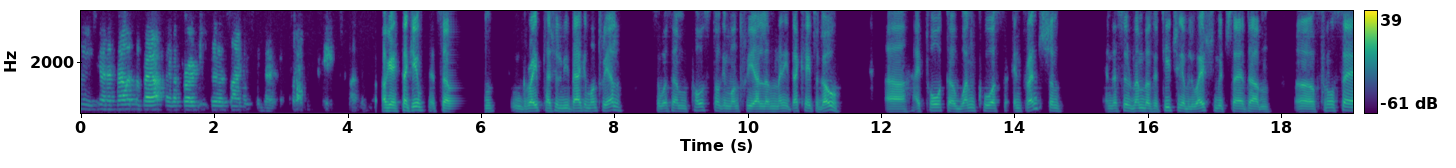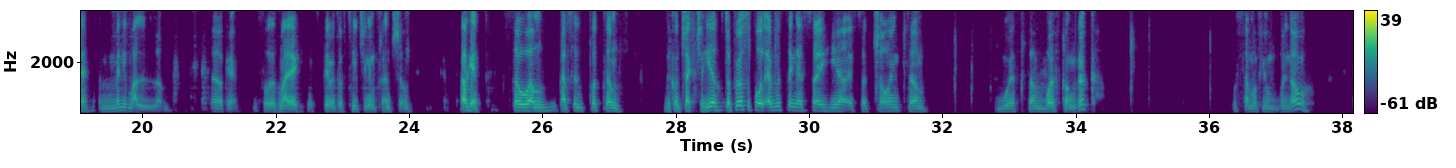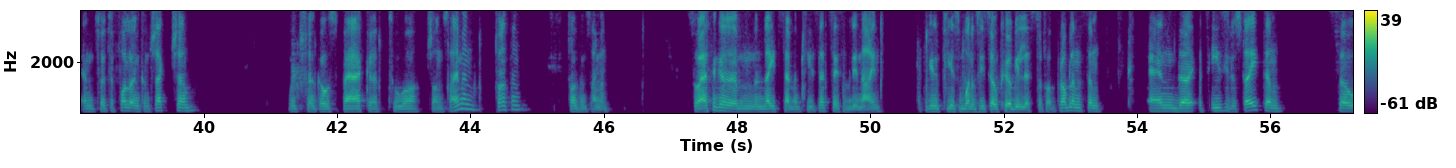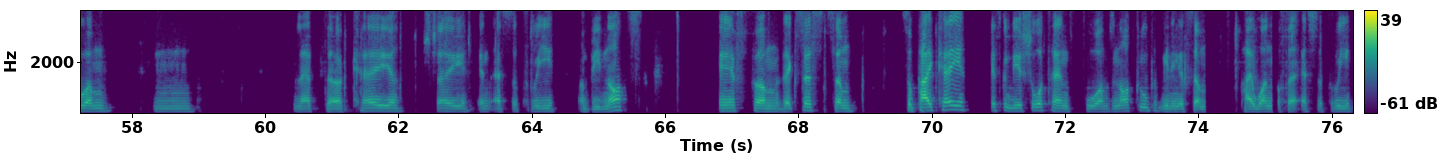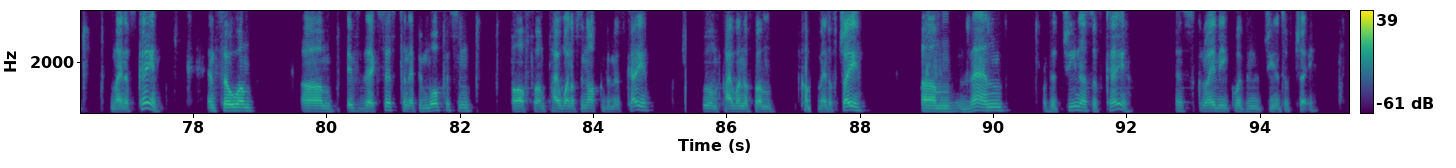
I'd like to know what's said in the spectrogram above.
Who's going to tell us about an approach to Simon's conjecture. Okay, thank you. It's a great pleasure to be back in Montreal. So, was a postdoc in Montreal many decades ago. Uh, I taught uh, one course in French, um, and I still remember the teaching evaluation which said um, uh, "Français minimal." Okay, so that's my experience of teaching in French. Um. Okay, so um, perhaps I'll put um, the conjecture here. So first of all, everything I say here is a joint um, with um, Wolfgang Lück, who some of you will know. And so the following conjecture, which uh, goes back uh, to uh, John Simon, Jonathan, Jonathan Simon. So I think um, late 70s, let's say 79. I think it appears in one of these Kirby lists of problems. Um, and uh, it's easy to state. Um, so um, mm, let uh, k j in S3 be knots if um, there exists um, so pi k is going to be a shorthand for the knot group, meaning it's um, pi one of uh, S3 minus k. And so um, um, if there exists an epimorphism of um, pi one of the knot group minus k, um, pi one of um, complement of J, um, then the genus of K is greatly equal to the genus of J.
